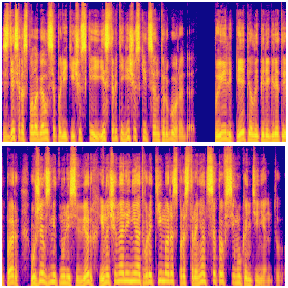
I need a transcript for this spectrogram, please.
здесь располагался политический и стратегический центр города. Пыль, пепел и перегретый пар уже взметнулись вверх и начинали неотвратимо распространяться по всему континенту.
